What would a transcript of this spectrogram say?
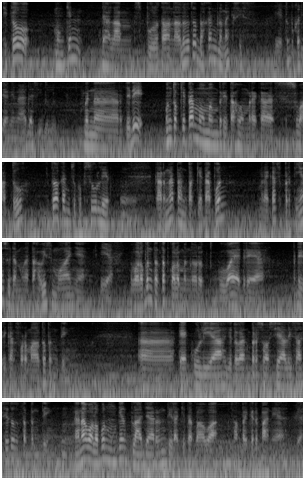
itu mungkin dalam 10 tahun lalu itu bahkan belum eksis. Ya itu pekerjaan yang ada sih dulu. Benar. Jadi untuk kita mau memberitahu mereka sesuatu itu akan cukup sulit. Karena tanpa kita pun mereka sepertinya sudah mengetahui semuanya iya walaupun tetap kalau menurut gua ya Dre ya pendidikan formal itu penting Eh, kayak kuliah gitu kan bersosialisasi itu tetap penting Hmm. karena walaupun mungkin pelajaran tidak kita bawa sampai ke depannya ya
